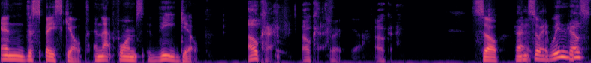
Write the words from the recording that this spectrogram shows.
and the Space Guild, and that forms the guild. Okay. Okay. Right. Yeah. Okay. So Okay, and so wait, when back up. these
